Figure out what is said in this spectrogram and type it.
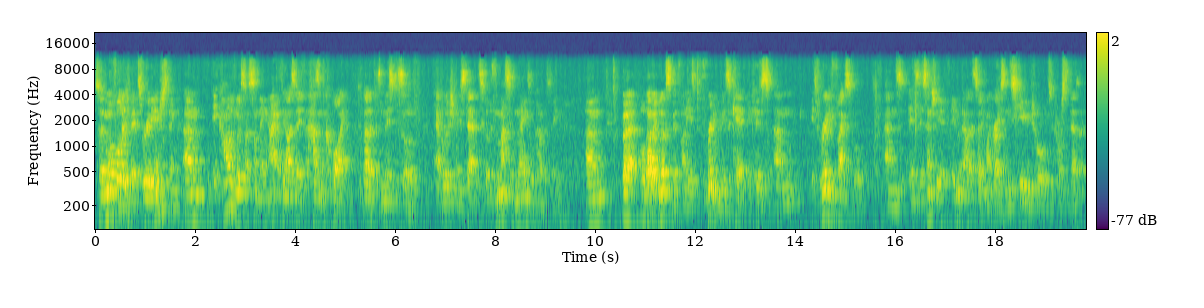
So the morphology bit is really interesting. Um, it kind of looks like something out of the ice age that hasn't quite developed, it's missed a sort of evolutionary step. It's got this massive nasal cavity. Um, but although it looks a bit funny, it's a really piece of kit because um, it's really flexible and it's essentially, it, let's say it migrates in these huge hordes across the desert,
